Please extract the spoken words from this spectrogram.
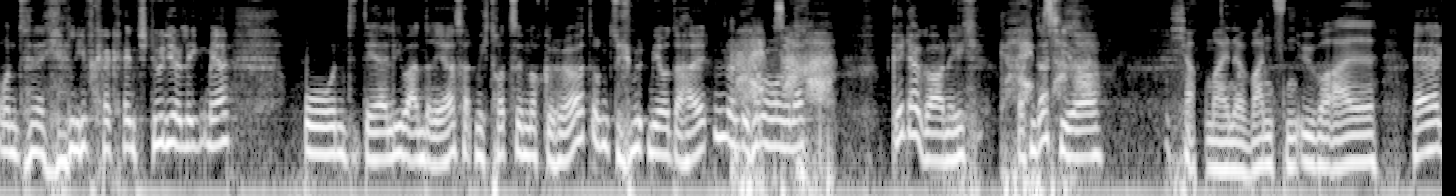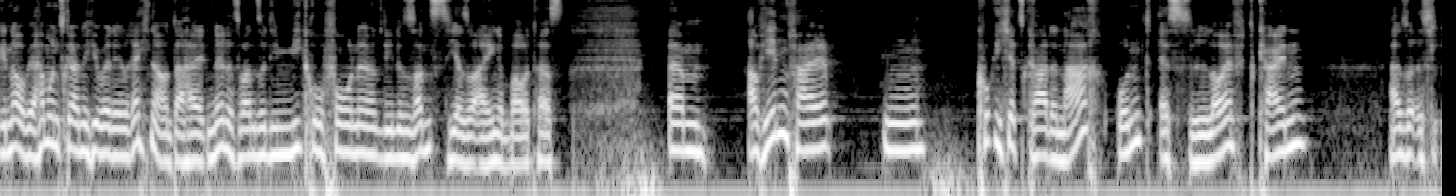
und äh, hier lief gar kein Studio Link mehr. Und der liebe Andreas hat mich trotzdem noch gehört und sich mit mir unterhalten. Und ich habe mir gedacht, geht ja gar nicht. Was ist denn das hier? Ich habe meine Wanzen überall. Ja, ja, genau. Wir haben uns gar nicht über den Rechner unterhalten. Ne? Das waren so die Mikrofone, die du sonst hier so eingebaut hast. Ähm, auf jeden Fall hm, gucke ich jetzt gerade nach und es läuft kein, also es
